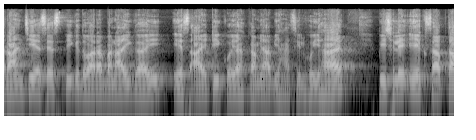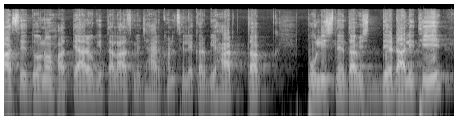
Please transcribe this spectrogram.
रांची एसएसपी के द्वारा बनाई गई एसआईटी को यह कामयाबी हासिल हुई है। पिछले एक सप्ताह से दोनों हत्यारों की तलाश में झारखंड से लेकर बिहार तक पुलिस ने दबिश दे डाली थी।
